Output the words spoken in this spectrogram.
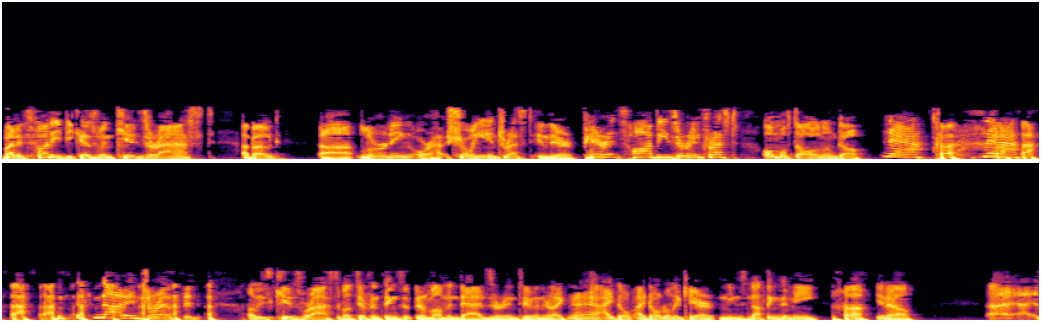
But it's funny because when kids are asked about uh, learning or h- showing interest in their parents' hobbies or interest, almost all of them go, nah, nah, not interested. All these kids were asked about different things that their mom and dads are into, and they're like, eh, I don't, I don't really care. It means nothing to me. Huh. You know. Uh,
